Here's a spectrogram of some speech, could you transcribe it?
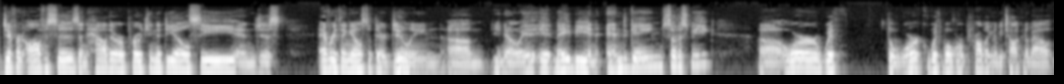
different offices and how they're approaching the DLC and just everything else that they're doing. Um, you know, it, it, may be an end game, so to speak, uh, or with the work with what we're probably going to be talking about,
